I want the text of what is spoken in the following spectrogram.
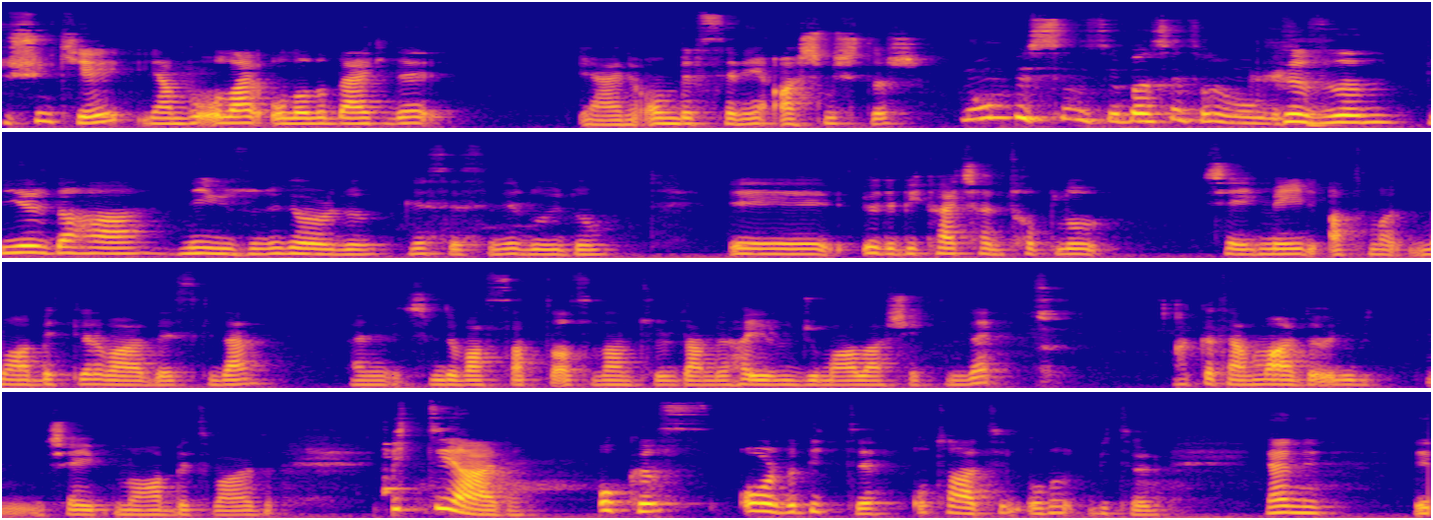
Düşün ki yani bu olay olalı belki de yani 15 seneyi aşmıştır. Ne 15 senesi? Ben seni tanıyorum 15 Kızın bir daha ne yüzünü gördüm ne sesini duydum. Ee, öyle birkaç hani toplu şey mail atma muhabbetleri vardı eskiden. Hani şimdi WhatsApp'ta atılan türden bir hayırlı cumalar şeklinde. Hakikaten vardı öyle bir şey muhabbet vardı. Bitti yani. O kız orada bitti. O tatil onu bitirdi. Yani e,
